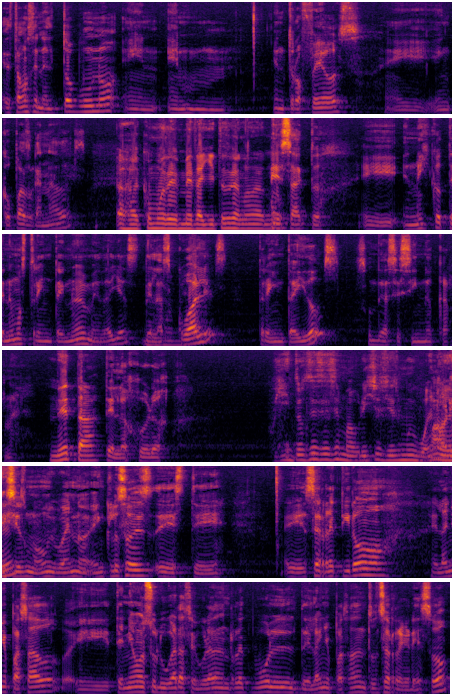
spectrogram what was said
estamos en el top 1 en, en, en trofeos, eh, en copas ganadas. Ajá, como de medallitas ganadas, ¿no? Exacto. Eh, en México tenemos 39 medallas, de las mames. cuales 32 son de Asesino carnal. Neta. Te lo juro. Oye, entonces ese Mauricio sí es muy bueno, Mauricio ¿eh? es muy bueno. Incluso es, este, eh, se retiró el año pasado. eh, teníamos su lugar asegurado en Red Bull del año pasado, entonces regresó.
